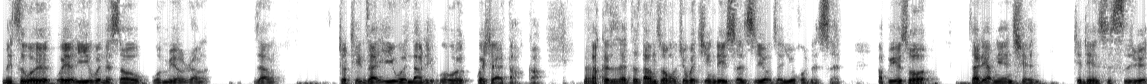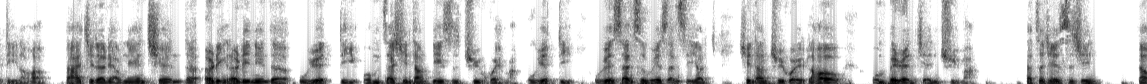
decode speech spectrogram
每次我有我有疑问的时候，我没有让让就停在疑问那里，我会跪下来祷告。那可是在这当中，我就会经历神是又真又活的神啊。比如说在两年前。今天是四月底了哈，大家还记得两年前的二零二零年的五月底，我们在新堂第一次聚会嘛？五月底，五月三十、五月三十一号新堂聚会，然后我们被人检举嘛？那这件事情，那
